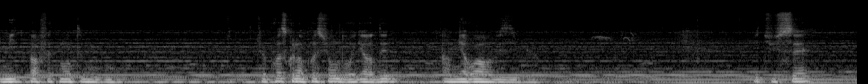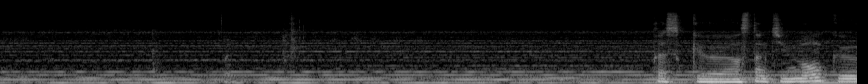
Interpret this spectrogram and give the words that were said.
imite parfaitement tes mouvements. Tu as presque l'impression de regarder un miroir invisible. Et tu sais instinctivement que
